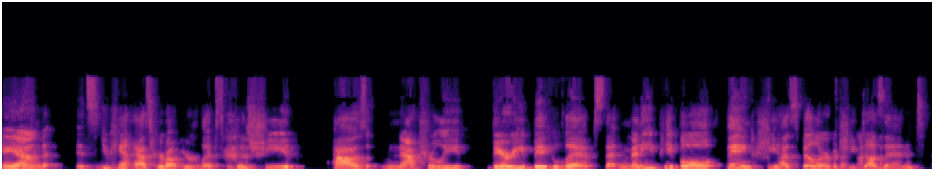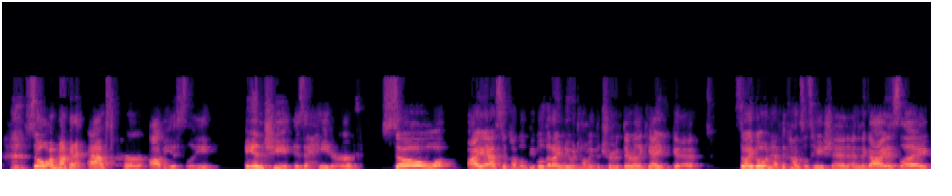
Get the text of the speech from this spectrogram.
And it's you can't ask her about your lips because she has naturally very big lips that many people think she has filler, but she doesn't. so I'm not going to ask her, obviously. And she is a hater. So I asked a couple of people that I knew would tell me the truth. They were like, yeah, you could get it. So I go and have the consultation, and the guy is like,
